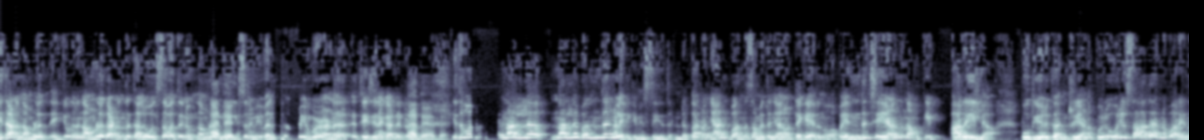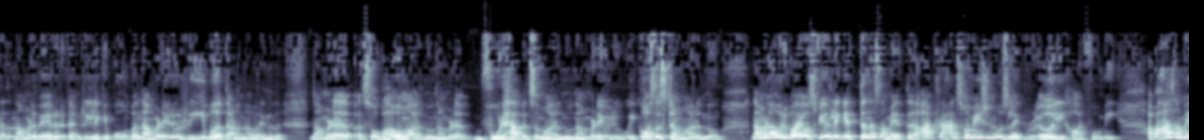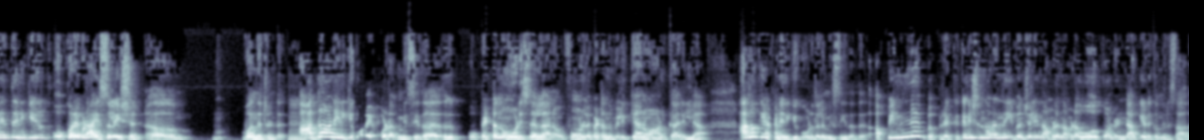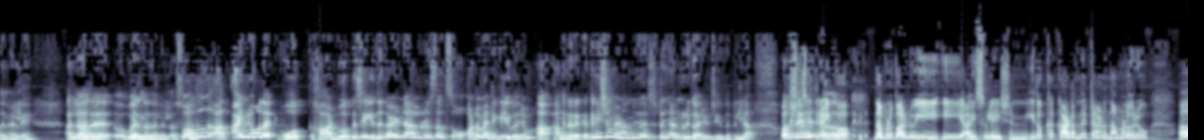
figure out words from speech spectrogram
ഇതാണ് നമ്മൾ എനിക്ക് തോന്നുന്നു നമ്മൾ കണ്ടത് കലോത്സവത്തിനും നമ്മൾ മീറ്റ്സിനും ഇവന്റ്സ് ചെയ്യുമ്പോഴാണ് ചേച്ചിനെ കണ്ടിട്ടുള്ളത്. ഇതുപോലെ നല്ല നല്ല ബന്ധങ്ങൾ എനിക്ക് മിസ് ചെയ്തിട്ടുണ്ട്. കാരണം ഞാൻ വന്ന സമയത്ത് ഞാൻ ഒറ്റയ്ക്കായിരുന്നു. അപ്പൊ എന്ത് ചെയ്യണമെന്ന് നമുക്ക് അറിയില്ല. പുതിയൊരു കൺട്രിയാണ് അപ്പോൾ ഒരു ഒരു സാധാരണ പറയുന്നത് നമ്മൾ വേറൊരു കൺട്രിയിലേക്ക് പോകുമ്പോൾ നമ്മുടെ ഒരു റീബേർത്ത് ആണെന്നാണ് പറയുന്നത്. നമ്മുടെ സ്വഭാവം മാറുന്നു നമ്മുടെ ഫുഡ് ഹാബിറ്റ്സ് മാറുന്നു നമ്മുടെ ഒരു ഇക്കോസിസ്റ്റം മാറുന്നു. നമ്മൾ ആ ഒരു ബയോസ്ഫിയറിലേക്ക് എത്തുന്ന സമയത്ത് ആ transformation was like really hard for me അപ്പൊ ആ സമയത്ത് എനിക്ക് കുറെ കൂടെ ഐസൊലേഷൻ വന്നിട്ടുണ്ട്. അതാണ് എനിക്ക് കുറെ കൂടെ മിസ് ചെയ്തത്. അതായത് പെട്ടെന്ന് ഓടിച്ചെല്ലാനോ ഫോണിൽ പെട്ടെന്ന് വിളിക്കാനോ ആൾക്കാരില്ല. അതൊക്കെയാണ് എനിക്ക് കൂടുതൽ മിസ് ചെയ്തത്. പിന്നെ റെക്കഗ്നീഷൻ എന്ന് പറയുന്നത് ഇവൻച്വലി നമ്മൾ നമ്മുടെ വർക്ക് കൊണ്ട് ഉണ്ടാക്കിയെടുക്കുന്ന ഒരു സാധനം അല്ലേ? അല്ലാതെ വരുന്നതല്ലല്ലോ. സോ അത് I know that work hard work ചെയ്ത് കഴിഞ്ഞാൽ റിസൾട്ട്സ് ഓട്ടോമാറ്റിക്കലി വരും. അങ്ങനെ റെക്കഗ്നീഷൻ വേണമെന്ന് വിചാരിച്ചിട്ട് ഞാൻ ഒരു കാര്യം ചെയ്തിട്ടില്ല. പക്ഷേ ചിത്ര ഇപ്പോൾ നമ്മൾ പറഞ്ഞു ഈ ഈ ഐസൊലേഷൻ ഇതൊക്കെ കടന്നിട്ടാണ് നമ്മളൊരു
